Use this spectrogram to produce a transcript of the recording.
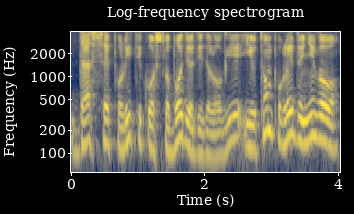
da se politiku oslobodi od ideologije i u tom pogledu je njegovo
